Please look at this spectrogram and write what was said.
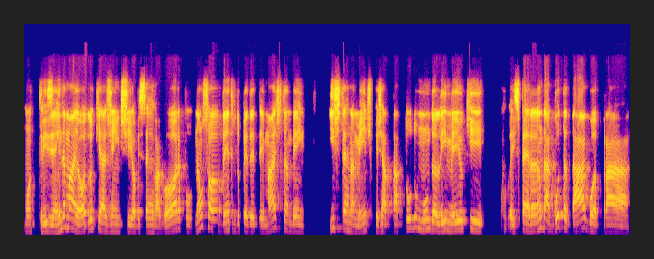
uma crise ainda maior do que a gente observa agora, por, não só dentro do PDT, mas também externamente, porque já está todo mundo ali meio que esperando a gota d'água para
